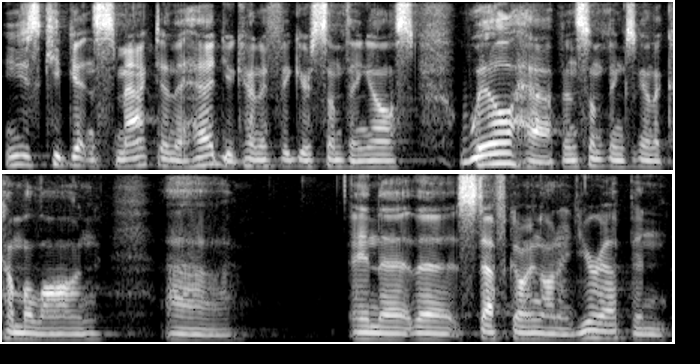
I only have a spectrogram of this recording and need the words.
You just keep getting smacked in the head. You kind of figure something else will happen, something's going to come along. Uh, and the, the stuff going on in Europe and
